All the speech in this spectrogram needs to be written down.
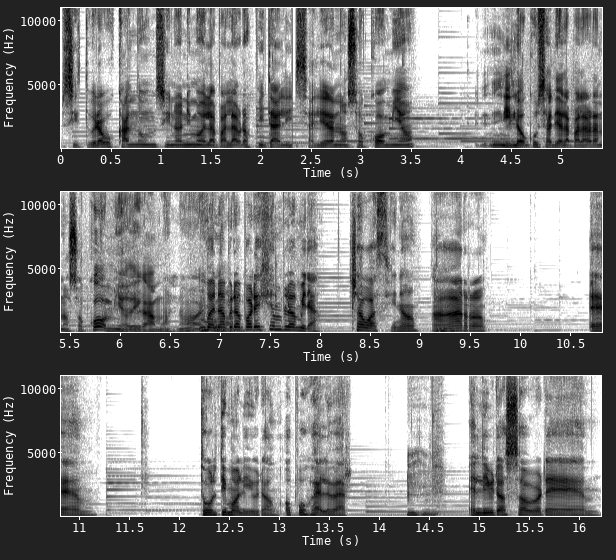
si estuviera buscando un sinónimo de la palabra hospital y saliera nosocomio, ni loco usaría la palabra nosocomio, digamos, ¿no? bueno, pero por ejemplo, mira, yo hago así, ¿no? Mm. Agarro eh, tu último libro, Opus Gelber. El libro sobre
